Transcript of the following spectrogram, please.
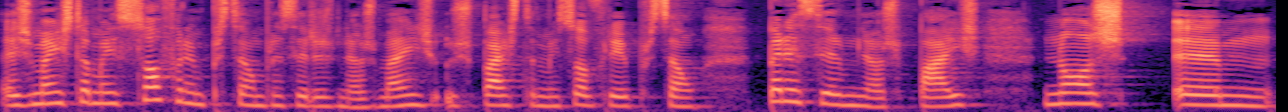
As mães também sofrem pressão para ser as melhores mães, os pais também sofrem a pressão para ser melhores pais. Nós. Hum,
